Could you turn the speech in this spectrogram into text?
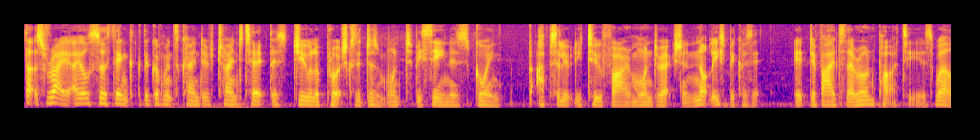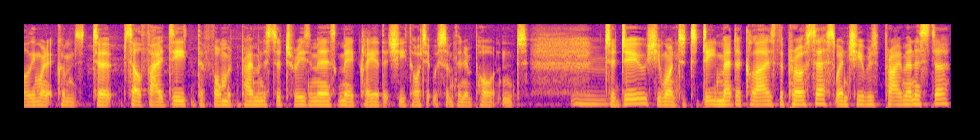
That's right. I also think the government's kind of trying to take this dual approach because it doesn't want to be seen as going absolutely too far in one direction, not least because it it divides their own party as well. And when it comes to self ID, the former Prime Minister Theresa May made clear that she thought it was something important mm. to do. She wanted to demedicalise the process when she was Prime Minister.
